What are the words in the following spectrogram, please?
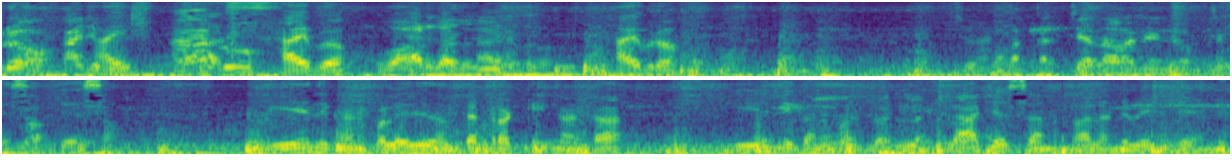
బ్రో హాయ్ హాయ్ చెప్పు. హాయ్ బ్రో వాడు కాదు. హాయ్ బ్రో చేస్తాం ఏంది కనపడలేదు? ఇదంతా ట్రక్కింగ్ అంట. ఏంది కనపడలేదు? ఇలా చేస్తాను. కావాలంటే వెయిట్ చేయండి.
